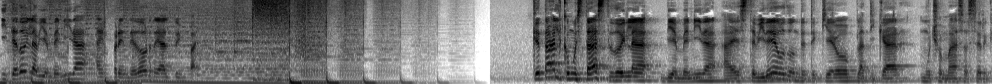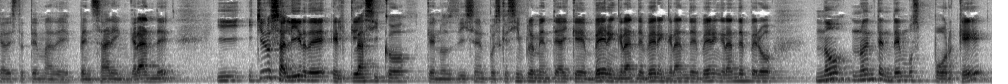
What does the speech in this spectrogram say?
y te doy la bienvenida a Emprendedor de Alto Impacto. ¿Qué tal? ¿Cómo estás? Te doy la bienvenida a este video donde te quiero platicar mucho más acerca de este tema de pensar en grande. Y, quiero salir del el clásico que nos dicen pues que simplemente hay que ver en grande, ver en grande, ver en grande, pero no, no entendemos por qué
